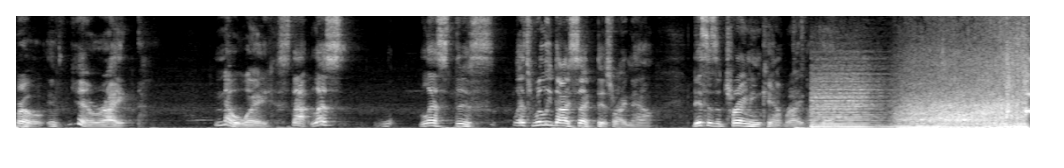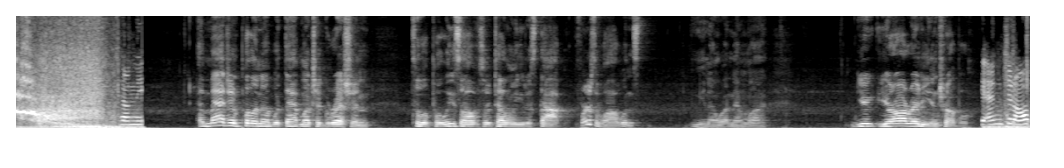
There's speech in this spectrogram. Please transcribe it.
Bro, if yeah, right. No way. Stop. Let's let's this let's really dissect this right now. This is a training camp, right? Okay. Imagine pulling up with that much aggression to a police officer telling you to stop. First of all, I wouldn't. You know what? Never mind. You you're already in trouble. engine off.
